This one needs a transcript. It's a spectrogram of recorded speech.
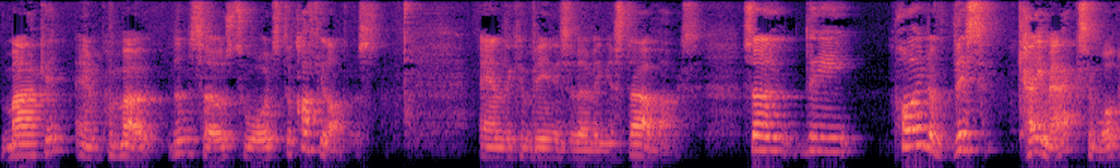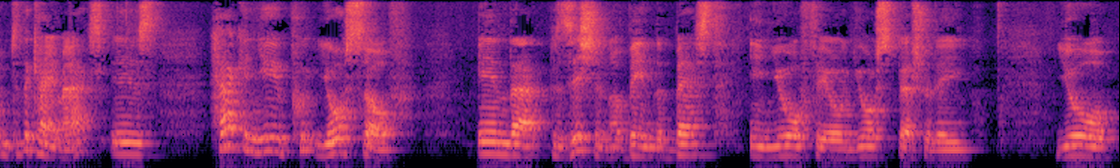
market and promote themselves towards the coffee lovers and the convenience of having a Starbucks. So the point of this KMAX, and welcome to the KMAX, is how can you put yourself in that position of being the best in your field, your specialty, your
